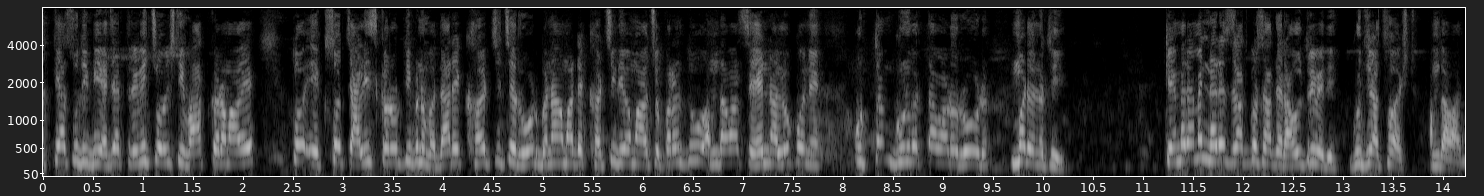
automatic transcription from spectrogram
અત્યાર સુધી બે હજાર ત્રેવીસ ચોવીસની વાત કરવામાં આવે તો એકસો ચાલીસ કરોડથી પણ વધારે ખર્ચ છે રોડ બનાવવા માટે ખર્ચી દેવામાં આવ્યો છે. પરંતુ અમદાવાદ શહેરના લોકોને ઉત્તમ ગુણવત્તાવાળો રોડ મળ્યો નથી. કેમેરામેન નરેશ રાજકોટ સાથે રાહુલ ત્રિવેદી ગુજરાત ફર્સ્ટ અમદાવાદ.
